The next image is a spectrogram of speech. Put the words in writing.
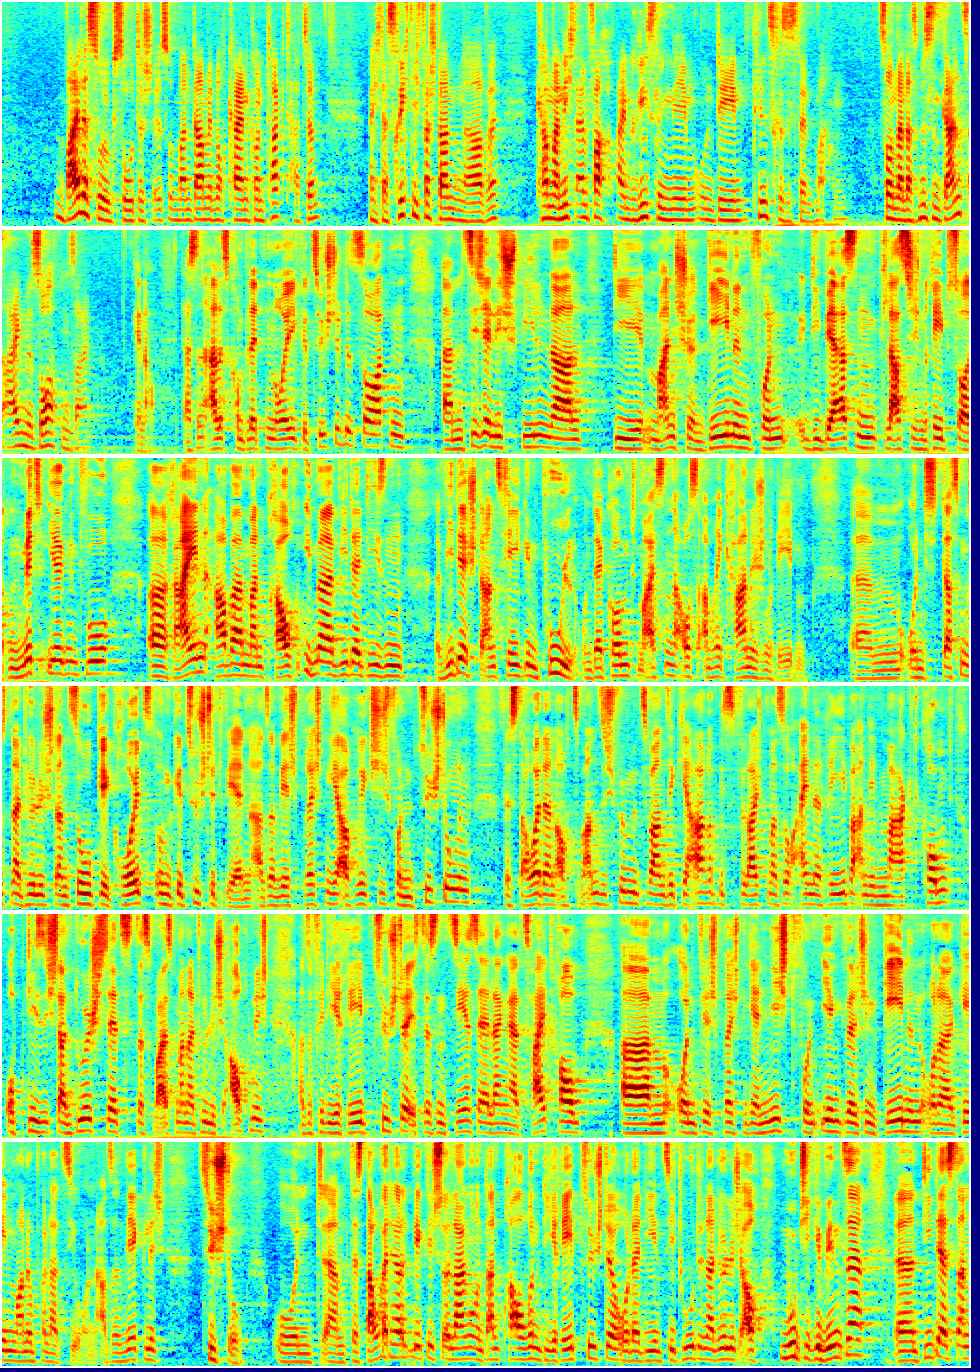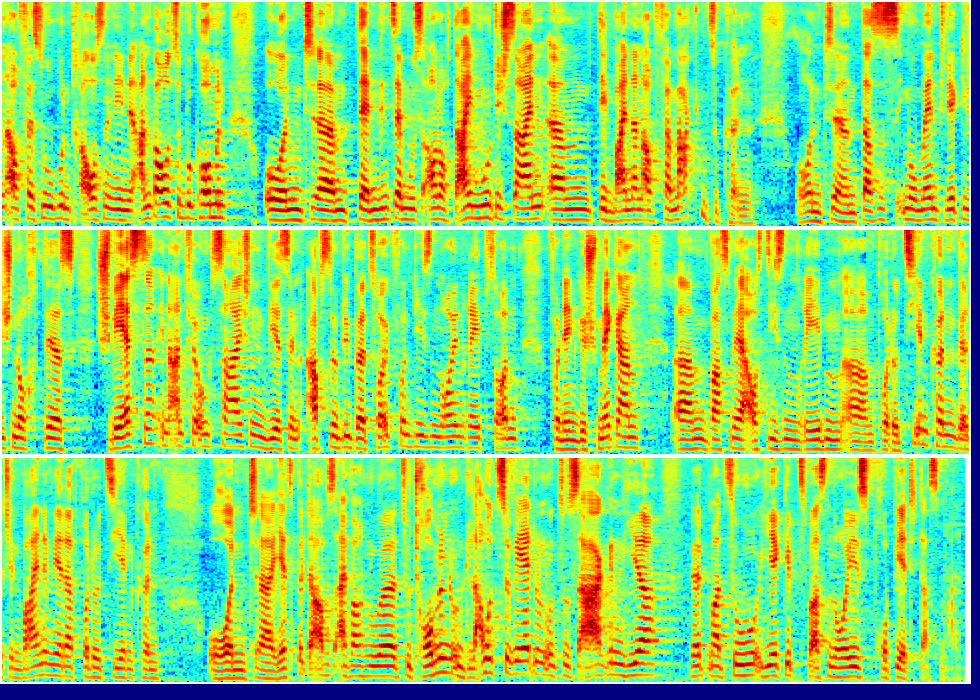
weil es so exotisch ist und man damit noch keinen Kontakt hatte, wenn ich das richtig verstanden habe, kann man nicht einfach einen Riesling nehmen und den pilzresistent machen, sondern das müssen ganz eigene Sorten sein. Genau, das sind alles komplett neu gezüchtete Sorten. Ähm, sicherlich spielen da die manche Genen von diversen klassischen Rebsorten mit irgendwo äh, rein, aber man braucht immer wieder diesen widerstandsfähigen Pool und der kommt meistens aus amerikanischen Reben. Ähm, und das muss natürlich dann so gekreuzt und gezüchtet werden. Also wir sprechen hier auch richtig von Züchtungen. Das dauert dann auch 20, 25 Jahre, bis vielleicht mal so eine Rebe an den Markt kommt. Ob die sich dann durchsetzt, das weiß man natürlich auch nicht. Also für die Rebzüchter ist das ein sehr, sehr langer Zeitraum. Ähm, und wir sprechen hier nicht von irgendwelchen Genen oder Genmanipulationen. Also wirklich Züchtung. Und ähm, das dauert halt wirklich so lange und dann brauchen die Rebzüchter oder die Institute natürlich auch mutige Winzer, äh, die das dann auch versuchen draußen in den Anbau zu bekommen. Und ähm, der Winzer muss auch noch dahin mutig sein, ähm, den Wein dann auch vermarkten zu können. Und äh, das ist im Moment wirklich noch das Schwerste in Anführungszeichen. Wir sind absolut überzeugt von diesen neuen Rebsorten, von den Geschmäckern, ähm, was wir aus diesen Reben äh, produzieren können, welche Weine wir da produzieren können. Und äh, jetzt bedarf es einfach nur zu trommeln und laut zu werden und zu sagen, hier hört mal zu, hier gibt es was Neues, probiert das mal.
